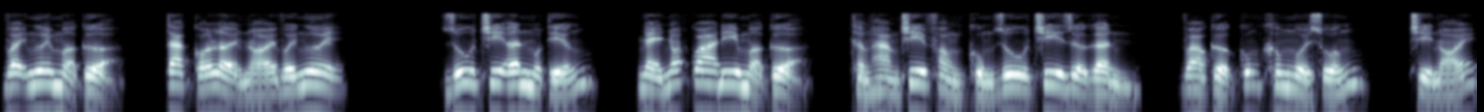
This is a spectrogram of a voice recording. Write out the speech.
vậy ngươi mở cửa, ta có lời nói với ngươi. Du chi ân một tiếng, nhảy nhót qua đi mở cửa, thẩm hàm chi phòng cùng Du chi dựa gần, vào cửa cũng không ngồi xuống, chỉ nói,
